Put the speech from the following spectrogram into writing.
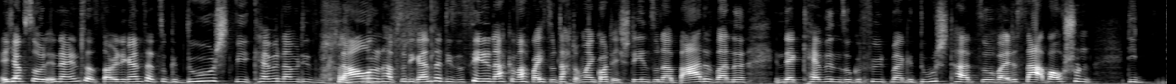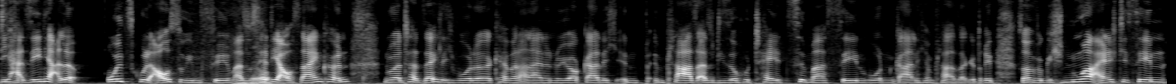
ich habe so in der Insta-Story die ganze Zeit so geduscht, wie Kevin da mit diesem Clown und habe so die ganze Zeit diese Szene nachgemacht, weil ich so dachte, oh mein Gott, ich stehe in so einer Badewanne, in der Kevin so gefühlt mal geduscht hat, so, weil das sah aber auch schon, die, die sehen ja alle oldschool aus, so wie im Film. Also es Ja. hätte ja auch sein können. Nur tatsächlich wurde Kevin allein in New York gar nicht in, im Plaza, also diese Hotelzimmer-Szenen wurden gar nicht im Plaza gedreht, sondern wirklich nur eigentlich die Szenen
